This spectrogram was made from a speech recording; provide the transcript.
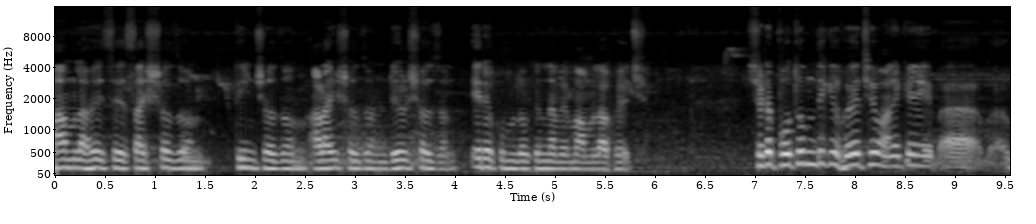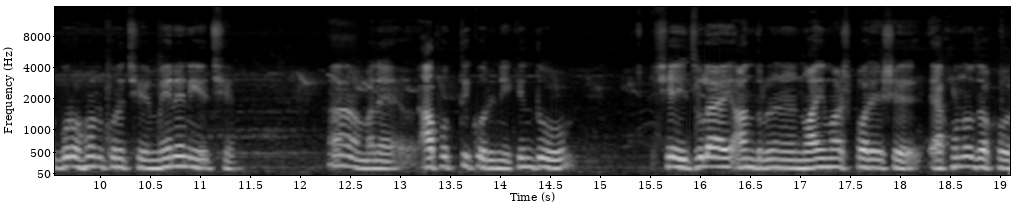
মামলা হয়েছে চারশো জন, তিনশো জন, আড়াইশো জন, দেড়শো জন, এরকম লোকের নামে মামলা হয়েছে। সেটা প্রথম দিকে হয়েছে, অনেকে গ্রহণ করেছে, মেনে নিয়েছে হ্যাঁ মানে আপত্তি করিনি, কিন্তু সেই জুলাই আন্দোলনের নয় মাস পরে এসে এখনও যখন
